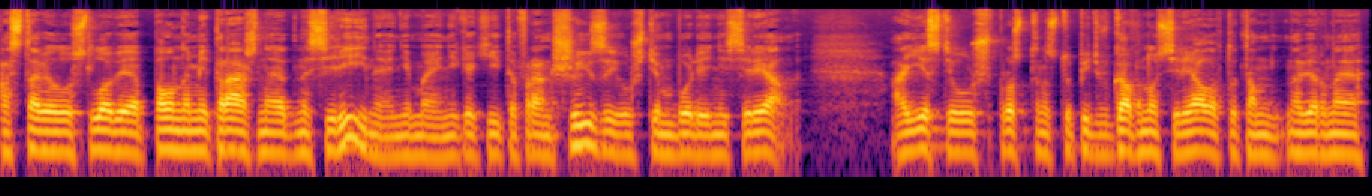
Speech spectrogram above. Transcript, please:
поставил условия полнометражное односерийное аниме, а не какие-то франшизы, и уж тем более не сериалы. А если уж просто наступить в говно сериалов, то там, наверное,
